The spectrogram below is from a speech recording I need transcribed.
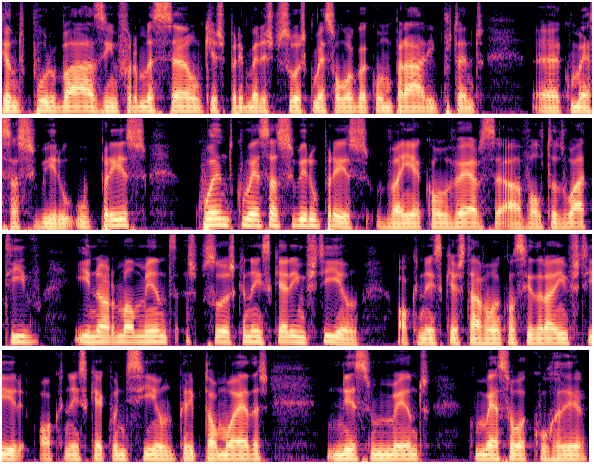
tendo por base informação que as primeiras pessoas começam logo a comprar e, portanto, uh, começa a subir o preço. Quando começa a subir o preço, vem a conversa à volta do ativo e normalmente as pessoas que nem sequer investiam, ou que nem sequer estavam a considerar investir, ou que nem sequer conheciam criptomoedas, nesse momento começam a correr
